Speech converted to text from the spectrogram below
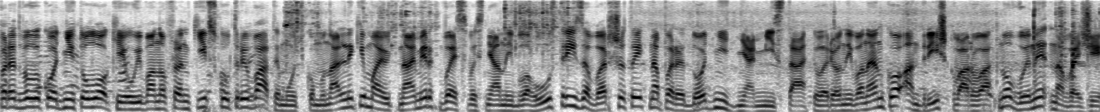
Передвеликодні толоки у Івано-Франківську триватимуть. Комунальники мають намір весь весняний благоустрій завершити напередодні дня міста. Іларіон Іваненко, Андрій Шкварова. Новини на вежі.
